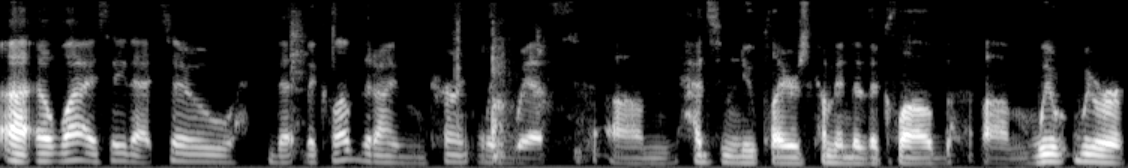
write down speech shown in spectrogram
Uh, uh, why I say that? So the the club that I'm currently with um, had some new players come into the club. Um, we we were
